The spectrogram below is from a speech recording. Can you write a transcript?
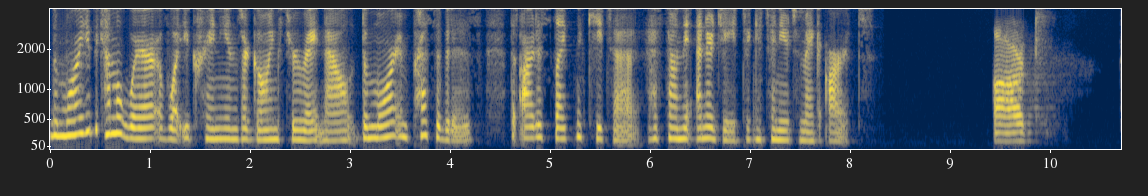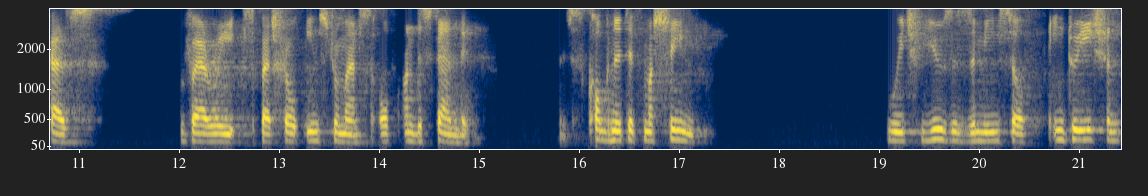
the more you become aware of what Ukrainians are going through right now, the more impressive it is that artists like Nikita have found the energy to continue to make art. Art has very special instruments of understanding. It's cognitive machine which uses the means of intuition,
